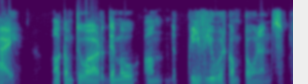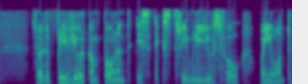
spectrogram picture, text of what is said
Hi, welcome to our demo on the previewer component. So the previewer component is extremely useful when you want to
